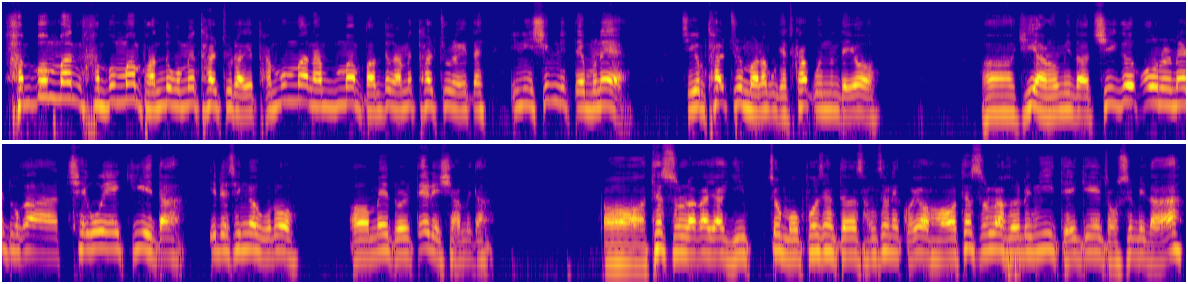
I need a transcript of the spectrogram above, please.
한 번만 한 번만 반등 오면 탈출하겠다. 한 번만 한 번만 반등하면 탈출하겠다. 이니 심리 때문에 지금 탈출 못하고 계속 갖고 있는데요. 아 기회 안 옵니다. 지금 오늘 매도가 최고의 기회다. 이런 생각으로 어, 매도를 때리셔야 합니다. 어, 테슬라가 약 2.5% 상승했고요. 어, 테슬라 흐름이 되게 좋습니다.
